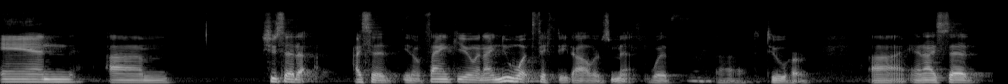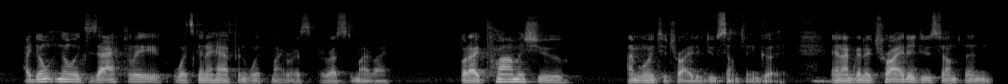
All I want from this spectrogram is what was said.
And um, she said, I said, you know, thank you, and I knew what fifty dollars meant with uh, to her, uh, and I said, I don't know exactly what's going to happen with my rest, the rest of my life, but I promise you, I'm going to try to do something good. And I'm going to try to do something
